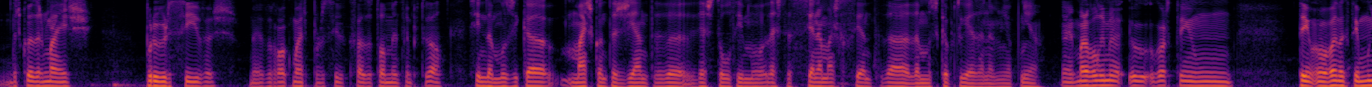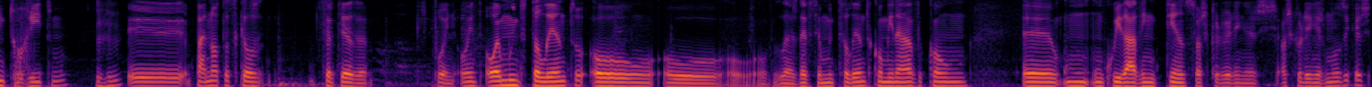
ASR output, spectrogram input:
das coisas mais progressivas, né, do rock mais progressivo que faz atualmente em Portugal. Sim, da música mais contagiante de- deste último, desta cena mais recente da, da música portuguesa, na minha opinião. É, Marvel Lima, eu, eu gosto tem um. Tem uma banda que tem muito ritmo. Uhum. eh, pá, nota-se que eles, de certeza, suponho, ou, ou é muito talento, ou, ou, ou, ou, aliás, deve ser muito talento combinado com eh, um, um cuidado intenso ao escreverem, as, ao escreverem as músicas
